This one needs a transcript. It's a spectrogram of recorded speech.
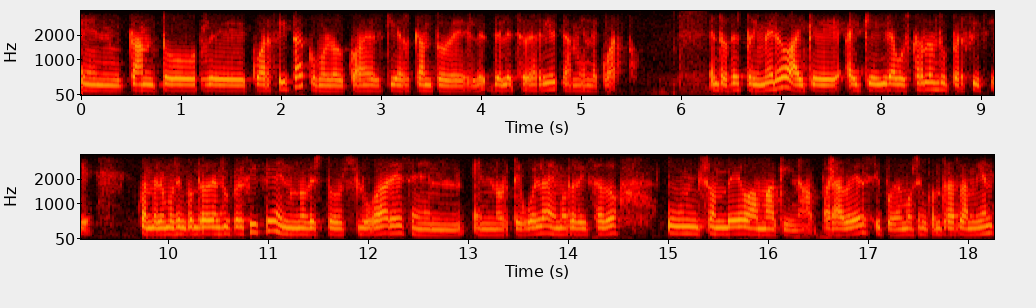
en cantos de cuarcita, como lo, cualquier canto de, leche de río y también de cuarto. Entonces, primero hay que, hay que ir a buscarlo en superficie. Cuando lo hemos encontrado en superficie, en uno de estos lugares, en, en Nortehuela, hemos realizado un sondeo a máquina para ver si podemos encontrar también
